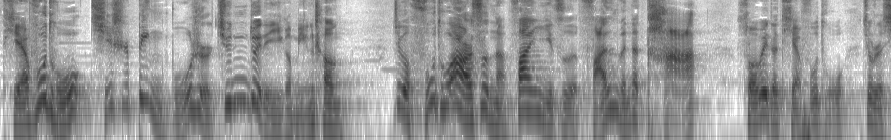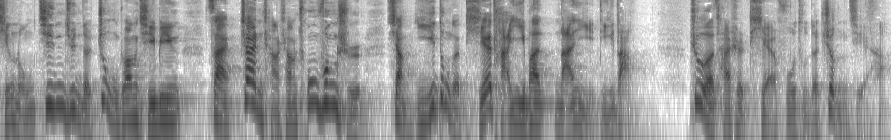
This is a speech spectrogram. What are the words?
铁浮屠其实并不是军队的一个名称。这个“浮屠”二字呢，翻译自梵文的“塔”，所谓的铁浮屠就是形容金军的重装骑兵在战场上冲锋时，像移动的铁塔一般难以抵挡，这才是铁浮屠的正解哈。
